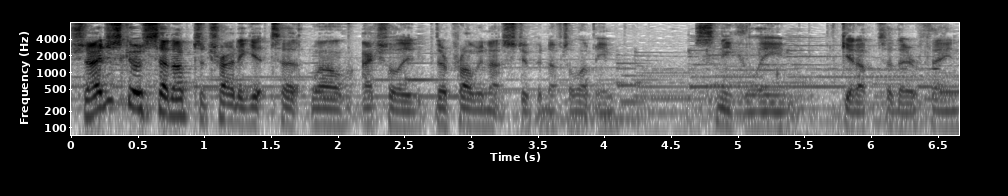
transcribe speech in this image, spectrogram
Should I just go set up to try to get to... Well, actually, they're probably not stupid enough to let me sneakily get up to their thing.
